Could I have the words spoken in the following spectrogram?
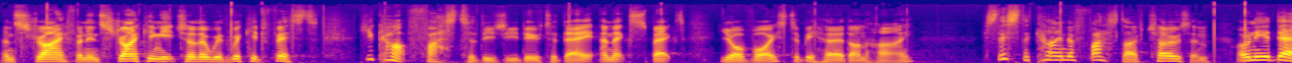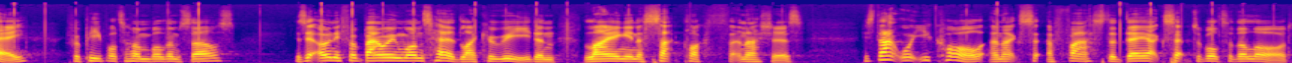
and strife and in striking each other with wicked fists. You can't fast as you do today and expect your voice to be heard on high. Is this the kind of fast I've chosen? Only a day for people to humble themselves? Is it only for bowing one's head like a reed and lying in a sackcloth and ashes? Is that what you call an a fast, a day acceptable to the Lord?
